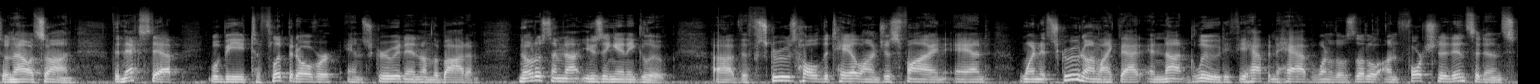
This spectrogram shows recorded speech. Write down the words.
So now it's on. The next step will be to flip it over and screw it in on the bottom. Notice I'm not using any glue. Uh, the screws hold the tail on just fine and when it's screwed on like that and not glued, if you happen to have one of those little unfortunate incidents,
